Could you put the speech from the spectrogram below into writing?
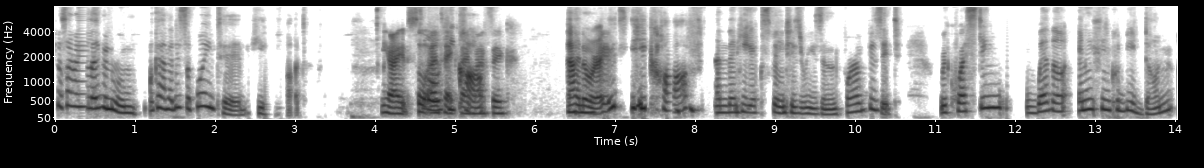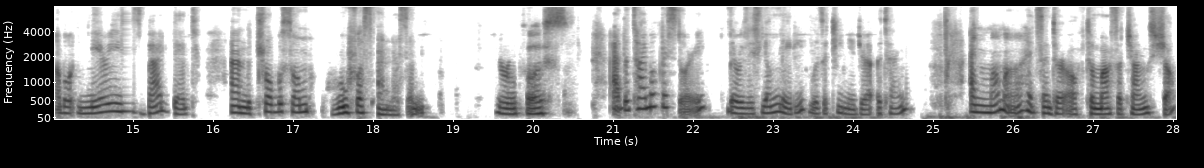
just a living room. I'm kind of disappointed, he thought. Yeah, it's so, so anticlimactic. I know, mm-hmm. right? He coughed and then he explained his reason for a visit, requesting whether anything could be done about Mary's bad debt and the troublesome Rufus Anderson. Rufus. At the time of the story, there was this young lady who was a teenager at the time, and Mama had sent her off to Masa Chang's shop.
